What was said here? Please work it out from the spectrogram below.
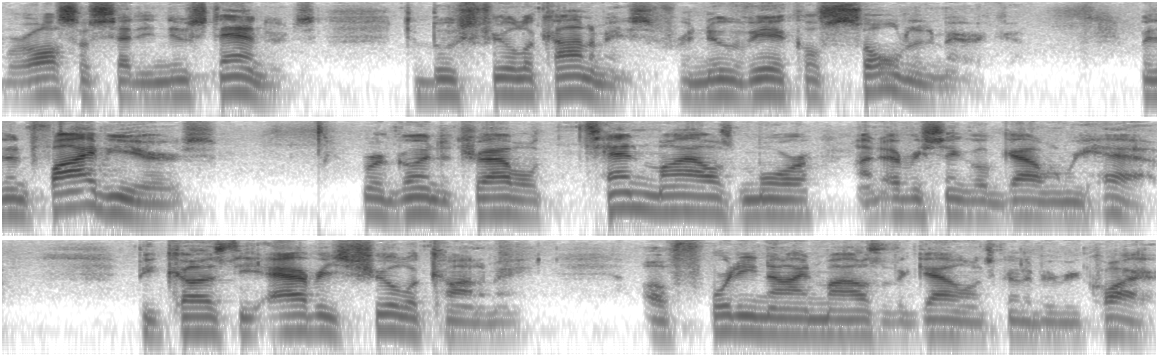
We're also setting new standards to boost fuel economies for new vehicles sold in America. Within five years, we're going to travel 10 miles more on every single gallon we have because the average fuel economy of 49 miles of the gallon is going to be required.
